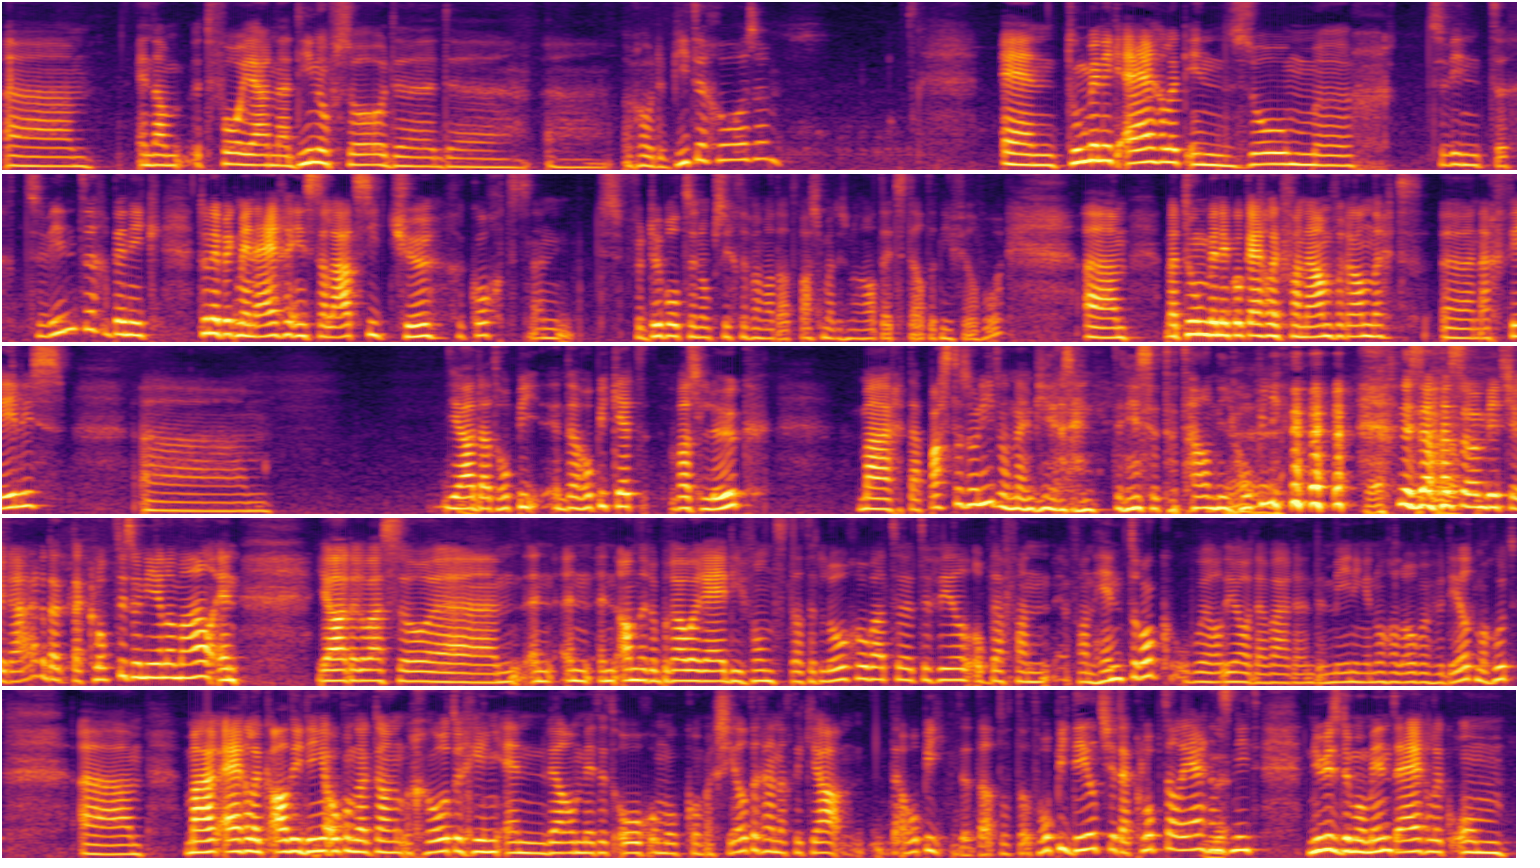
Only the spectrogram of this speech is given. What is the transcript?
Ehm, en dan het voorjaar nadien of zo de, de eh, rode bietengozen. En toen ben ik eigenlijk in zomer 2020 ben ik... Toen heb ik mijn eigen installatietje gekocht. En het is verdubbeld ten opzichte van wat dat was, maar dus nog altijd stelt het niet veel voor. Ehm, maar toen ben ik ook eigenlijk van naam veranderd eh, naar Felis. Ehm, ja, dat, hoppy, dat hoppycat was leuk, maar dat paste zo niet, want mijn bieren zijn ten eerste totaal niet Ja. Ja. dus dat was zo een beetje raar, dat, dat klopte zo niet helemaal. En ja, er was zo ehm, een, een, een andere brouwerij die vond dat het logo wat eh, te veel op dat van, van hen trok. Hoewel, ja, daar waren de meningen nogal over verdeeld, maar goed. Ehm, maar eigenlijk al die dingen, ook omdat ik dan groter ging en wel met het oog om ook commercieel te gaan, dacht ik, ja, dat, hoppy, dat, dat, dat, dat klopt al ergens niet. Nu is de moment eigenlijk om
